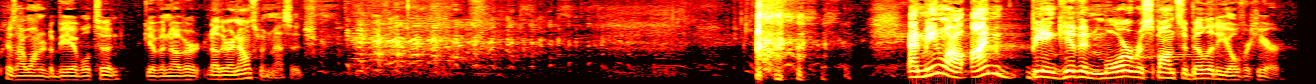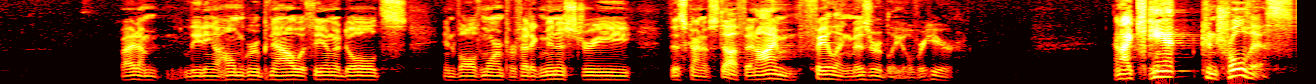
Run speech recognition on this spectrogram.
Because I wanted to be able to give another, another announcement message. and meanwhile, I'm being given more responsibility over here. Right? I'm leading a home group now with the young adults involved more in prophetic ministry, this kind of stuff, and I'm failing miserably over here. And I can't control this.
